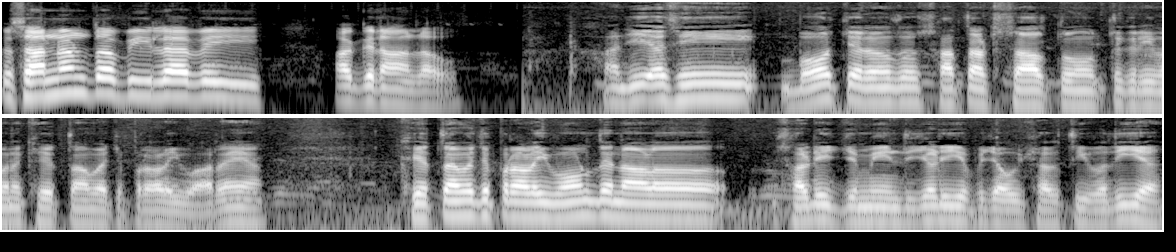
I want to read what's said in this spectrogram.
ਕਿਸਾਨਾਂ ਨੂੰ ਤਾਂ ਅਪੀਲ ਹੈ ਵੀ ਅੱਗ ਨਾ ਲਾਓ। ਹਾਂਜੀ ਅਸੀਂ ਬਹੁਤ ਚਿਰਾਂ ਤੋਂ 7-8 ਸਾਲ ਤੋਂ ਤਕਰੀਬਨ ਖੇਤਾਂ ਵਿੱਚ ਪਰਾਲੀ ਵਾਹ ਰਹੇ ਹਾਂ। ਖੇਤਾਂ ਵਿੱਚ ਪਰਾਲੀ ਵਾਹੁਣ ਦੇ ਨਾਲ ਸਾਡੀ ਜ਼ਮੀਨ ਦੀ ਜਿਹੜੀ ਉਪਜਾਊ ਸ਼ਕਤੀ ਵਧੀ ਹੈ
